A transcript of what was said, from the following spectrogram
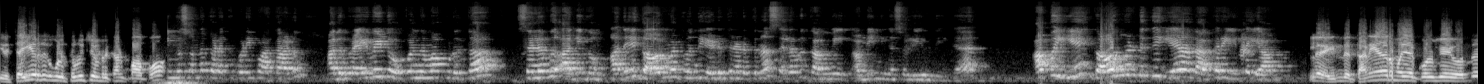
இது செய்யறதுக்கு உங்களுக்கு துணிச்சல் இருக்கான்னு பார்ப்போம். நீங்க சொன்ன கணக்குப்படி பார்த்தாலும் அது பிரைவேட் ஒப்பந்தமா கொடுத்தா செலவு அதிகம். அதே கவர்மெண்ட் வந்து எடுத்து நடத்தினா செலவு கம்மி அப்படின்னு நீங்க சொல்லியிருந்தீங்க. அப்ப ஏன் கவர்மெண்ட்டுக்கு ஏன் அந்த அக்கறை இல்லையா? இல்ல இந்த தனியார் மய கொள்கை வந்து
